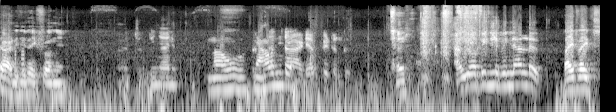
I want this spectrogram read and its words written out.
ചാടിച്ച് ലൈഫ് കളഞ്ഞ് ചുട്ടി ഞാനും. അയ്യോ പിന്നിൽ പിന്നിലുണ്ട് റൈറ്റ് റൈറ്റ്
